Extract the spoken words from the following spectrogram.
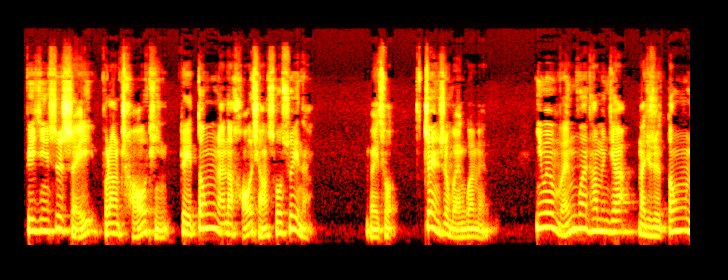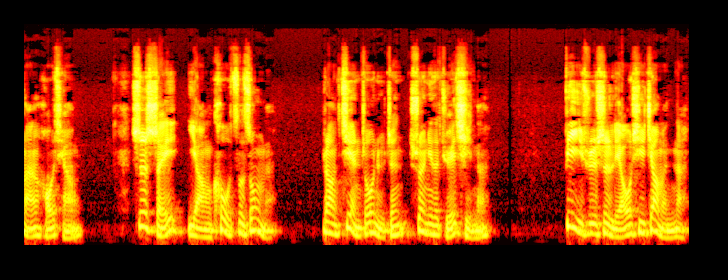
毕竟是谁不让朝廷对东南的豪强收税呢？没错，正是文官们，因为文官他们家那就是东南豪强。是谁养寇自重呢？让建州女真顺利的崛起呢？必须是辽西将门呐。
